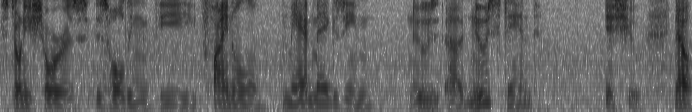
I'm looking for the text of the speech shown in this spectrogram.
Stony Shores is holding the final Mad Magazine news uh, newsstand issue. Now,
